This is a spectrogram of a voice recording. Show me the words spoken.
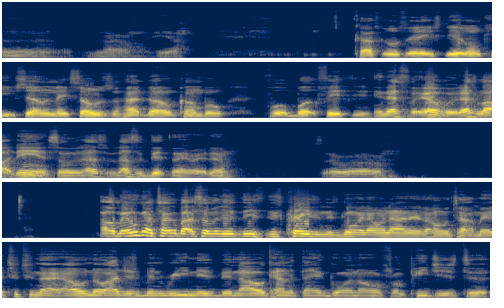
Uh, no, yeah. Costco said they still gonna keep selling their sodas and hot dog combo for a buck fifty. And that's forever. That's locked in. So that's that's a good thing right there. So uh Oh man, we're gonna talk about some of this, this this craziness going on out in the hometown, man. Two two nine. I don't know. I just been reading. There's been all kind of things going on from peaches to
